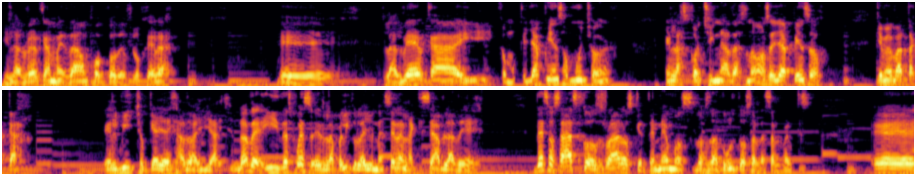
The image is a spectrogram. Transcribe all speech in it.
y la alberca me da un poco de flojera. Eh, la alberca y como que ya pienso mucho en, las cochinadas, ¿no? O sea, ya pienso que me va a atacar el bicho que haya dejado ahí alguien, ¿no? y después en la película hay una escena en la que se habla de, de esos ascos raros que tenemos los adultos a las albercas. Eh,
